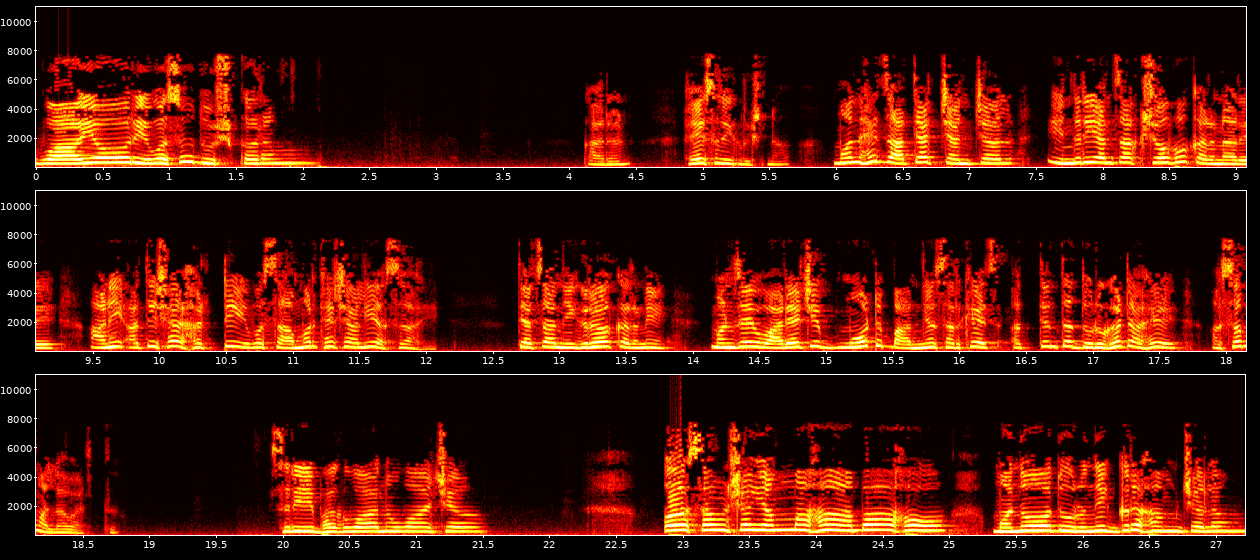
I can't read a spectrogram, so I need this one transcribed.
वायोरिवसु दुष्करम कारण हे श्रीकृष्ण मन हे जात्यात चंचल इंद्रियांचा क्षोभ करणारे आणि अतिशय हट्टी व सामर्थ्यशाली असं आहे. त्याचा निग्रह करणे म्हणजे वाऱ्याची मोठ बांधण्यासारखेच अत्यंत दुर्घट आहे असं मला वाटतं. श्री भगवान उवाच. असंशयम महाबाहो मनो दुर्निग्रहम चलम.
